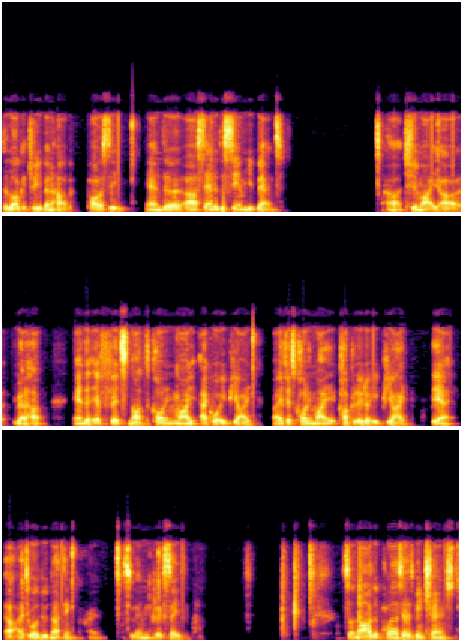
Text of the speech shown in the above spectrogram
the log to event hub policy and uh, send the same event uh, to my uh, event hub. And if it's not calling my Echo API, uh, if it's calling my calculator API, then uh, it will do nothing. Right? So let me click save. So now the policy has been changed.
